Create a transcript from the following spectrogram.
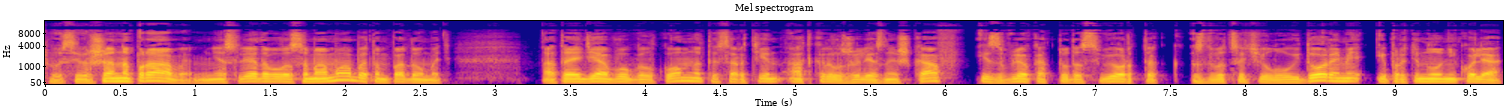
Вы совершенно правы. Мне следовало самому об этом подумать. Отойдя в угол комнаты, Сартин открыл железный шкаф, извлек оттуда сверток с двадцатью луидорами и протянул Николя.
